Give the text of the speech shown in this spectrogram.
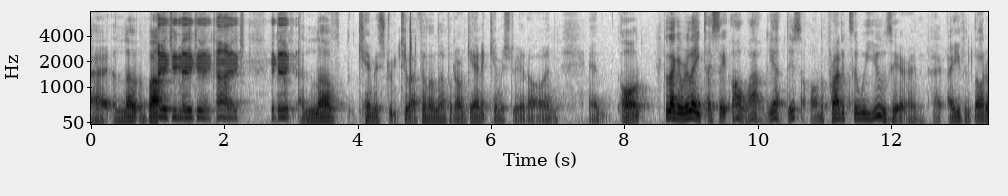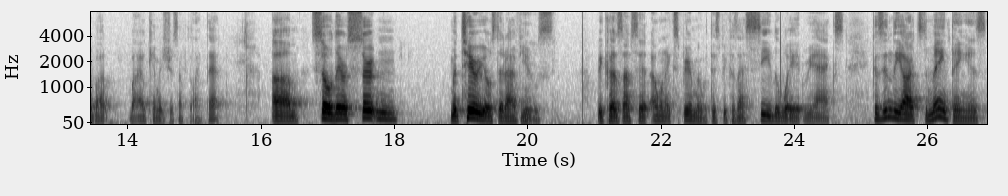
I, I love biology. biology major in college, but there, I love chemistry too. I fell in love with organic chemistry and all, and and all because I can relate. I say, oh wow, yeah, these are all the products that we use here, and I, I even thought about biochemistry or something like that. Um, so there are certain materials that I've used because I've said I want to experiment with this because I see the way it reacts. Because in the arts, the main thing is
